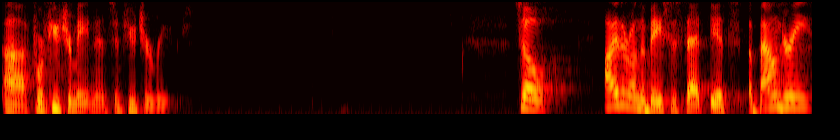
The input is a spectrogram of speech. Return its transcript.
uh, for future maintenance and future readers. So, either on the basis that it's a boundary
